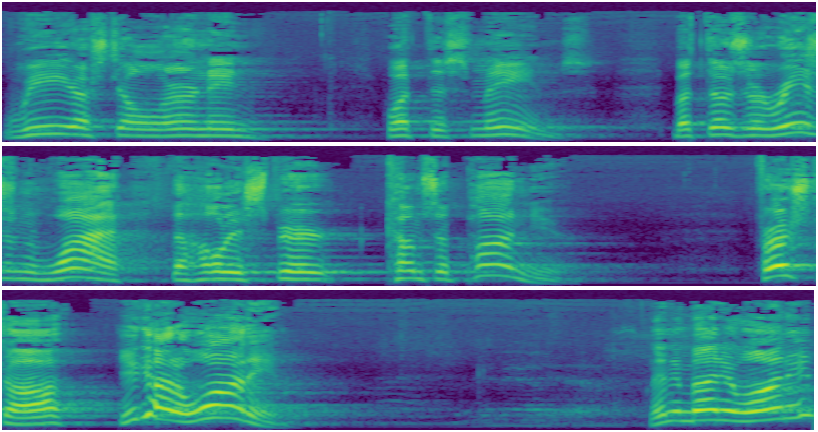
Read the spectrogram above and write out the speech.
We are still learning what this means. But there's a reason why the Holy Spirit comes upon you. First off, you got to want Him. Anybody want Him?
